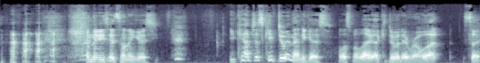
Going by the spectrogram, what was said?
and then he said something. He goes, "You can't just keep doing that." And he goes, "I lost my leg. I can do whatever I want." So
